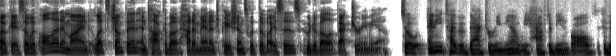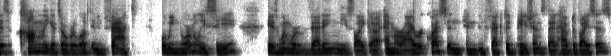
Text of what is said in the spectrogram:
okay, so with all that in mind, let's jump in and talk about how to manage patients with devices who develop bacteremia. So, any type of bacteremia, we have to be involved. This commonly gets overlooked. And in fact, what we normally see is when we're vetting these like uh, MRI requests in, in infected patients that have devices.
